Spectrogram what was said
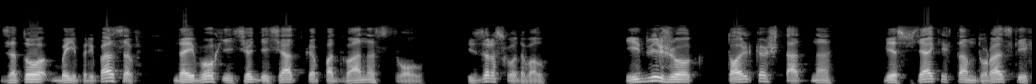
Зато боеприпасов, дай бог, еще десятка по два на ствол. Израсходовал. И движок только штатно, без всяких там дурацких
